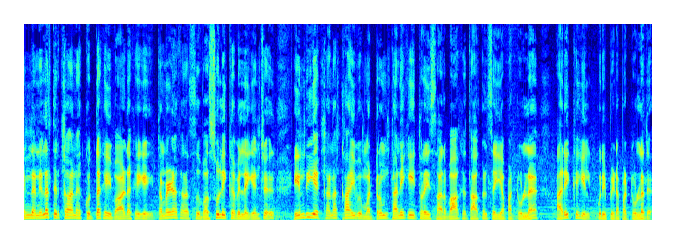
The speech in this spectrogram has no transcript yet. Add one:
இந்த நிலத்திற்கான குத்தகை வாடகையை தமிழக அரசு வசூலிக்கவில்லை என்று இந்திய கணக்காய்வு மற்றும் தணிக்கைத்துறை சார்பாக தாக்கல் செய்யப்பட்டுள்ள அறிக்கையில் குறிப்பிடப்பட்டுள்ளது.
